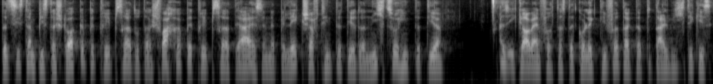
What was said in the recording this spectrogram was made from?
das ist dann bis der starke Betriebsrat oder ein schwacher Betriebsrat, ja, ist eine Belegschaft hinter dir oder nicht so hinter dir. Also ich glaube einfach, dass der Kollektivvertrag da total wichtig ist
